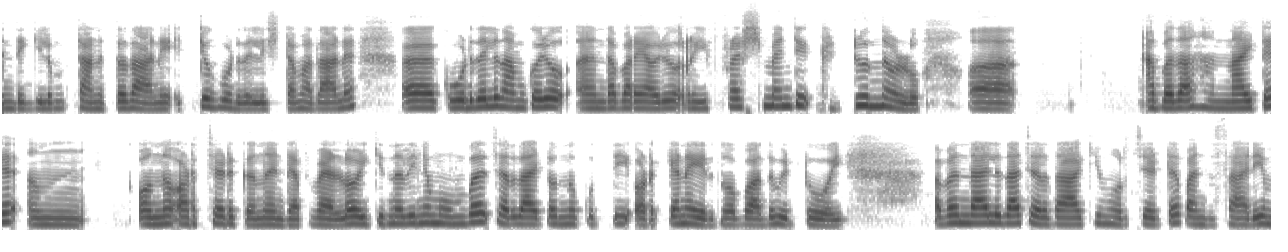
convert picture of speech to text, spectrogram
എന്തെങ്കിലും തണുത്തതാണ് ഏറ്റവും കൂടുതൽ ഇഷ്ടം. അതാണ് കൂടുതൽ നമുക്കൊരു എന്താ പറയുക ഒരു റിഫ്രഷ്മെന്റ് കിട്ടുന്നുള്ളൂ. അപ്പോൾ അതാ നന്നായിട്ട് ഒന്ന് ഉടച്ചെടുക്കുന്നുണ്ട്. അപ്പോൾ വെള്ളം ഒഴിക്കുന്നതിന് മുമ്പ് ചെറുതായിട്ടൊന്ന് കുത്തി ഉടയ്ക്കണമായിരുന്നു അപ്പോൾ അത് വിട്ടുപോയി. അപ്പോൾ എന്തായാലും ഇതാ ചെറുതാക്കി മുറിച്ചിട്ട് പഞ്ചസാരയും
